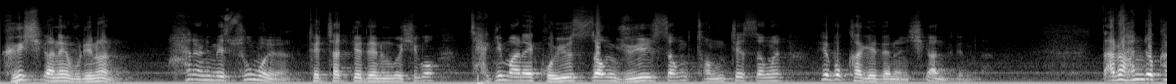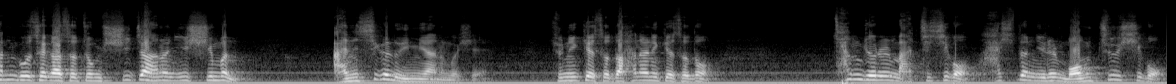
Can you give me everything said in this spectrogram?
그 시간에 우리는 하나님의 숨을 되찾게 되는 것이고 자기만의 고유성, 유일성, 정체성을 회복하게 되는 시간들입니다. 따로 한적한 곳에 가서 좀 쉬자 하는 이 쉼은 안식을 의미하는 것이에요. 주님께서도 하나님께서도 창조를 마치시고 하시던 일을 멈추시고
